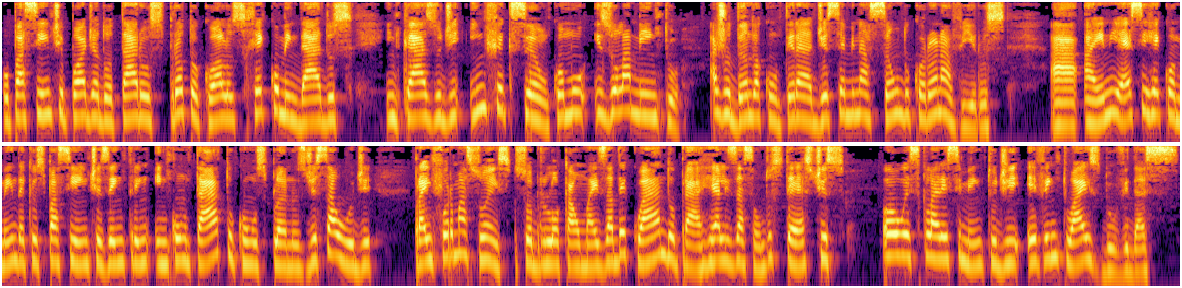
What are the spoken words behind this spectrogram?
o paciente pode adotar os protocolos recomendados em caso de infecção, como isolamento ajudando a conter a disseminação do coronavírus. A ANS recomenda que os pacientes entrem em contato com os planos de saúde para informações sobre o local mais adequado para a realização dos testes ou esclarecimento de eventuais dúvidas.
